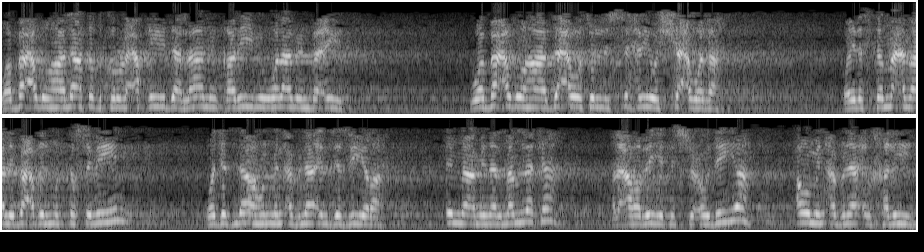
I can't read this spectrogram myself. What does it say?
وبعضها لا تذكر العقيدة لا من قريب ولا من بعيد. وبعضها دعوة للسحر والشعوذة. وإذا استمعنا لبعض المتصلين وجدناهم من أبناء الجزيرة إما من المملكة العربية السعودية أو من أبناء الخليج.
